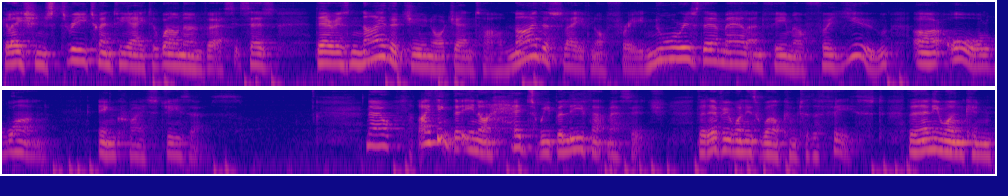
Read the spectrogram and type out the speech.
Galatians 3:28, a well-known verse, it says, "There is neither Jew nor Gentile, neither slave nor free, nor is there male and female, for you are all one in Christ Jesus." Now, I think that in our heads we believe that message, that everyone is welcome to the feast that anyone can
